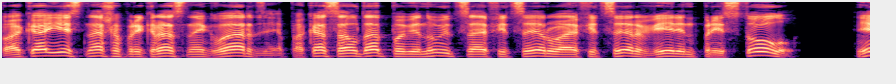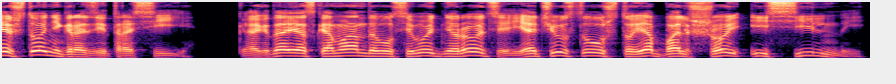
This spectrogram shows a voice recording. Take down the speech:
«Пока есть наша прекрасная гвардия, пока солдат повинуется офицеру, а офицер верен престолу, ничто не грозит России. Когда я скомандовал сегодня роте, я чувствовал, что я большой и сильный.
